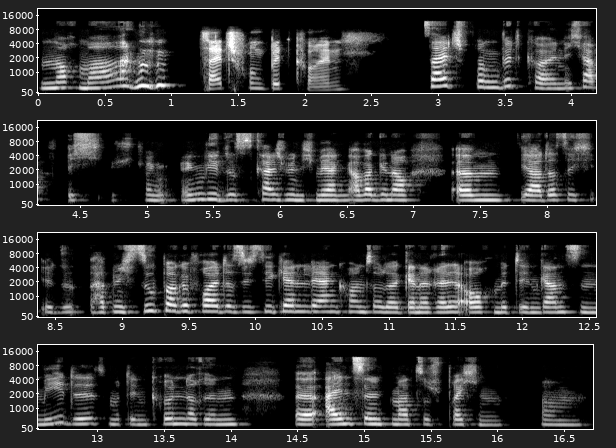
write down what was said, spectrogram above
Nochmal. Zeitsprung Bitcoin. Zeitsprung Bitcoin. Ich habe, ich, ich irgendwie, das kann ich mir nicht merken, aber genau, ähm, ja, dass ich, das hat mich super gefreut, dass ich sie kennenlernen konnte oder generell auch mit den ganzen Mädels, mit den Gründerinnen äh, einzeln mal zu sprechen. Ähm,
